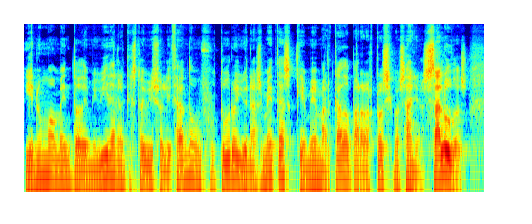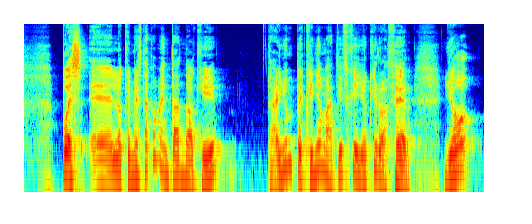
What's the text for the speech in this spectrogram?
y en un momento de mi vida en el que estoy visualizando un futuro y unas metas que me he marcado para los próximos años. Saludos. Pues eh, lo que me está comentando aquí, hay un pequeño matiz que yo quiero hacer. Yo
